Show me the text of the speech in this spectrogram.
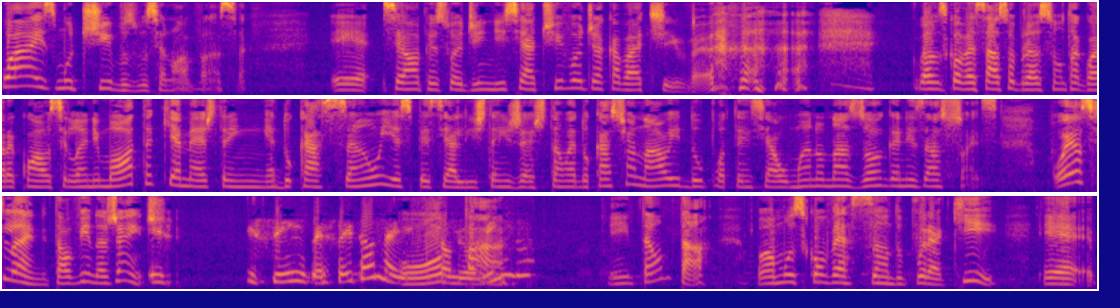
quais motivos você não avança? É, você é uma pessoa de iniciativa ou de acabativa? Vamos conversar sobre o assunto agora com a Alcilane Mota, que é mestre em educação e especialista em gestão educacional e do potencial humano nas organizações. Oi, Alcilane, está ouvindo a gente? E, sim, perfeitamente. Estão me ouvindo? Então tá, vamos conversando por aqui. É,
